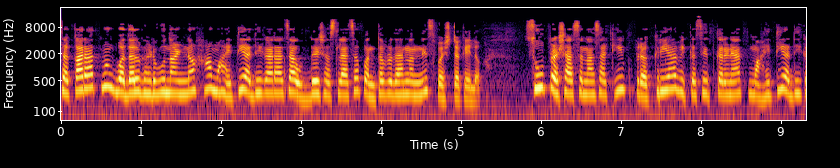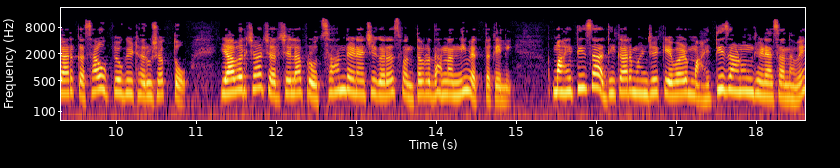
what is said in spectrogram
सकारात्मक बदल घडवून आणणं हा माहिती अधिकाराचा उद्देश असल्याचं पंतप्रधानांनी स्पष्ट केलं. सुप्रशासनासाठी प्रक्रिया विकसित करण्यात माहिती अधिकार कसा उपयोगी ठरू शकतो यावरच्या चर्चेला प्रोत्साहन देण्याची गरज पंतप्रधानांनी व्यक्त केली. माहितीचा अधिकार म्हणजे केवळ माहिती जाणून घेण्याचा नव्हे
